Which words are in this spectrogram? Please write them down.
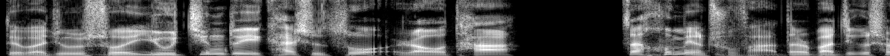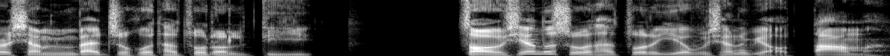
对吧？就是说有竞对开始做，然后他在后面出发，但是把这个事儿想明白之后，他做到了第一。早先的时候他做的业务相对比较大嘛，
